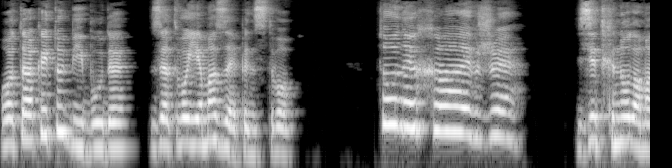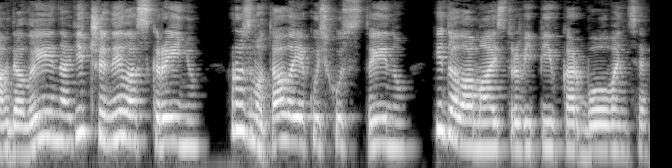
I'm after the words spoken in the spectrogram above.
Отак і тобі буде за твоє мазепинство. То нехай вже, зітхнула Магдалина, відчинила скриню, розмотала якусь хустину і дала майстрові пів карбованця.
